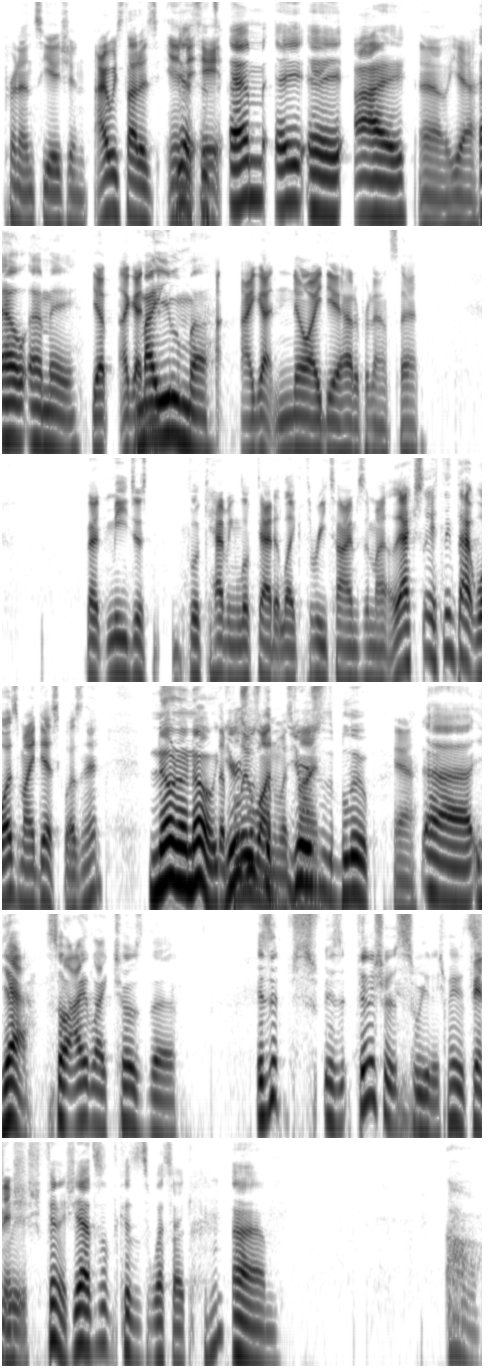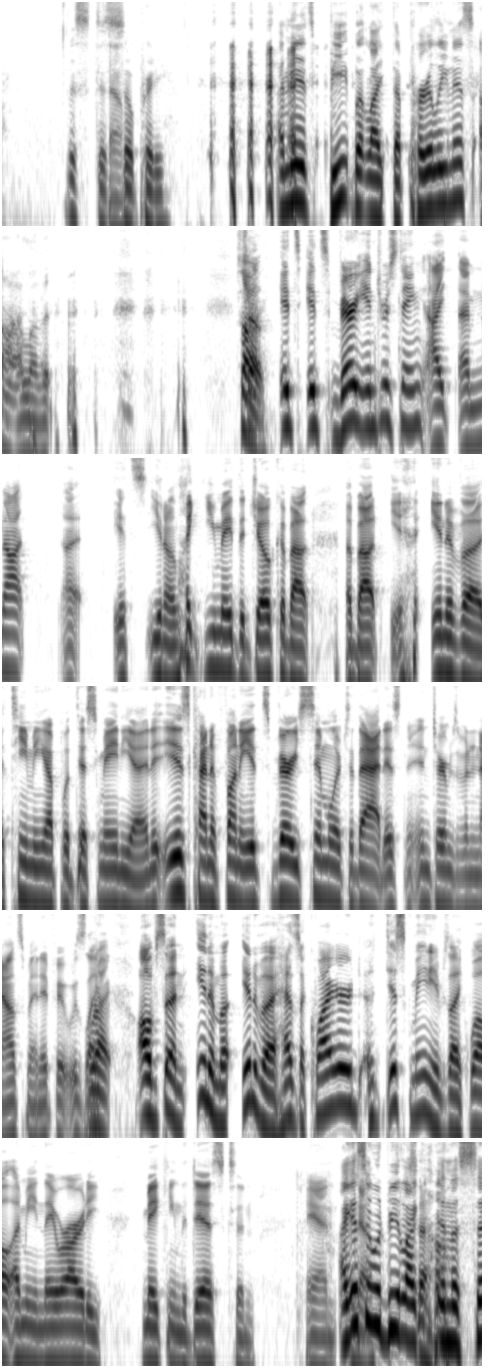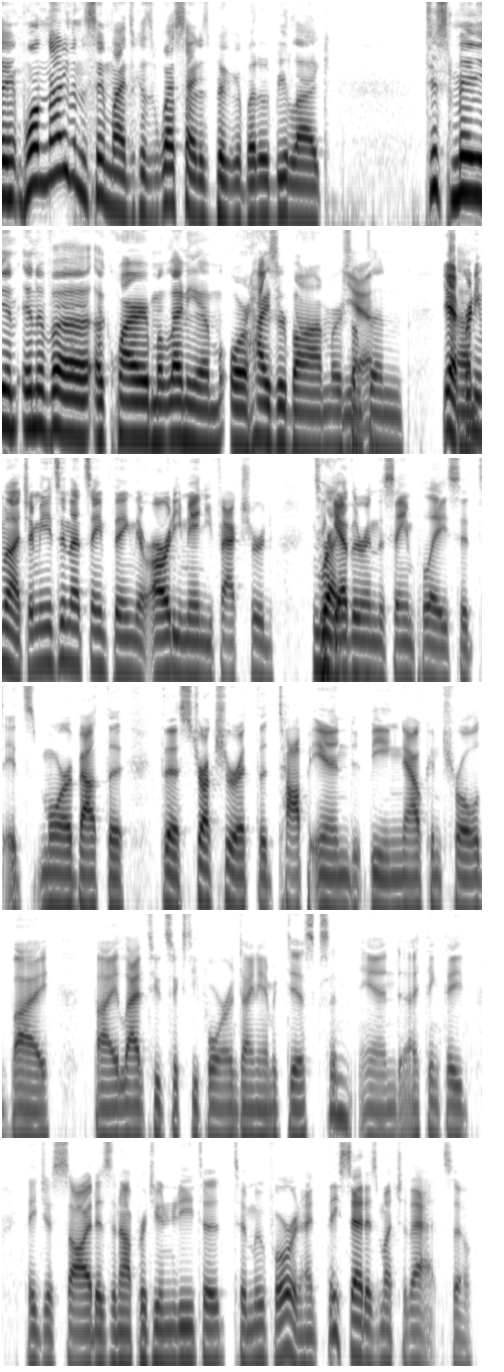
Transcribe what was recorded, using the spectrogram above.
pronunciation. I always thought it was M yes, it's M A A I Oh yeah. L M A. Yep. I got. Mayilma. I got no idea how to pronounce that. That me just look having looked at it like three times in my. Actually, I think that was my disc, wasn't it? No, no, no. The yours blue was one the, was yours mine. was the blue. Yeah. Uh, yeah. So I like chose the. Is it is it Finnish or Swedish? Maybe it's Finnish. Swedish. Finnish. Yeah, it's because it's West Side. hmm Um. Oh, this this is So. so pretty. I mean, it's beat, but like the pearliness. Oh, I love it. Sorry. So it's it's very interesting. I I'm not. Uh, it's you know like you made the joke about about Innova teaming up with Discmania, and it is kind of funny. It's very similar to that is in terms of an announcement. If it was like right. all of a sudden Innova, Innova has acquired uh, Discmania, it's like well, I mean they were already making the discs and and I guess know, it would be like so- in the same. Well, not even the same lines because West Side is bigger, but it would be like Discmania and Innova acquire Millennium or Hyzerbomb or Yeah. something. Yeah, Um, pretty much. I mean, it's in that same thing. They're already manufactured Right. together in the same place. It's it's more about the the structure at the top end being now controlled by by Latitude 64 and Dynamic Discs, and and I think they they just saw it as an opportunity to to move forward. And I, they said as much of that. So,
